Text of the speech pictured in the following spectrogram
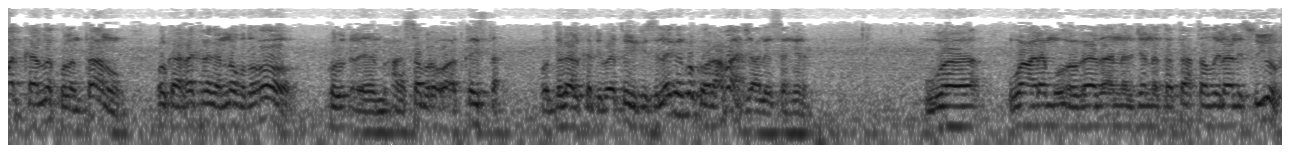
markaad la kulantaanu kolkaa rag raga noqda oo mxua sabra oo adkaysta oo dagaalka dhibaatooyinkiisa laakiin kolka hore waxba ha jeclaysanina waclamuu ogaada ana aljannata taxta dilaali suyuuf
